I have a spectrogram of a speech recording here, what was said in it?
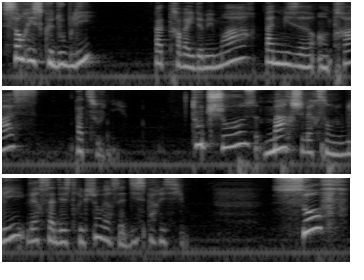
Sans risque d'oubli, pas de travail de mémoire, pas de mise en trace, pas de souvenir. Toute chose marche vers son oubli, vers sa destruction, vers sa disparition. Sauf,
